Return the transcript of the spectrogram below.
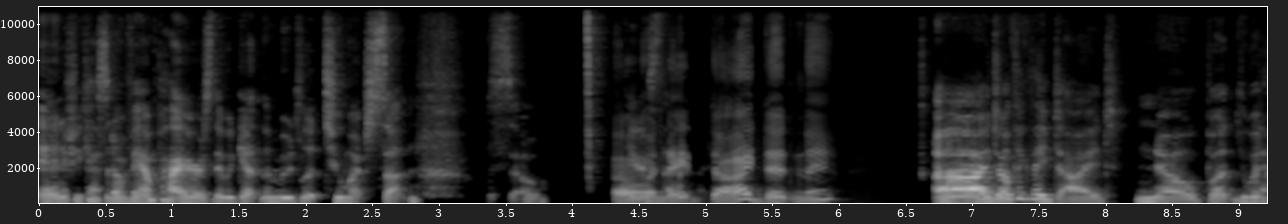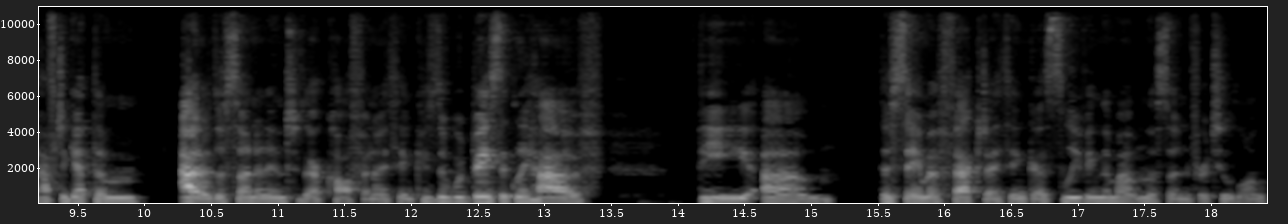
and if you cast it on vampires, they would get in the moodlet too much sun. So. Oh, and that. they died, didn't they? Uh, I don't think they died. No, but you would have to get them out of the sun and into their coffin. I think because it would basically have the um the same effect. I think as leaving them out in the sun for too long.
